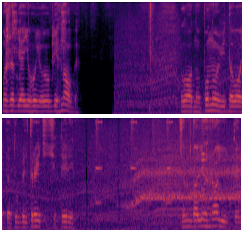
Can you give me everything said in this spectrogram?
Може б я його і обігнав би. Ладно, по новій давайте дубль 3 чи 4. Чим далі граю, тим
